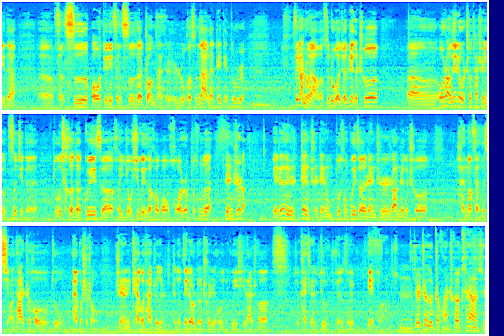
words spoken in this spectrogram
己的呃粉丝，包括对立粉丝的状态，它是如何存在的，这点都是非常重要的。所以说，我觉得这个车，嗯、欧尚 Z 六车它是有自己的独特的规则和游戏规则和包或者说不同的认知的。也正是正是这种不同规则的认知，让这个车很多粉丝喜欢它之后就爱不释手。甚至你开过它这个这个 Z 六这个车以后，你回去其他车就开起来就觉得特别别扭了。嗯，其实这个这款车开上去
